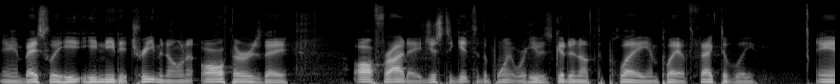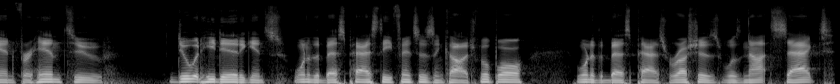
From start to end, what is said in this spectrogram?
and basically he he needed treatment on it all Thursday, all Friday, just to get to the point where he was good enough to play and play effectively. And for him to do what he did against one of the best pass defenses in college football, one of the best pass rushes, was not sacked,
